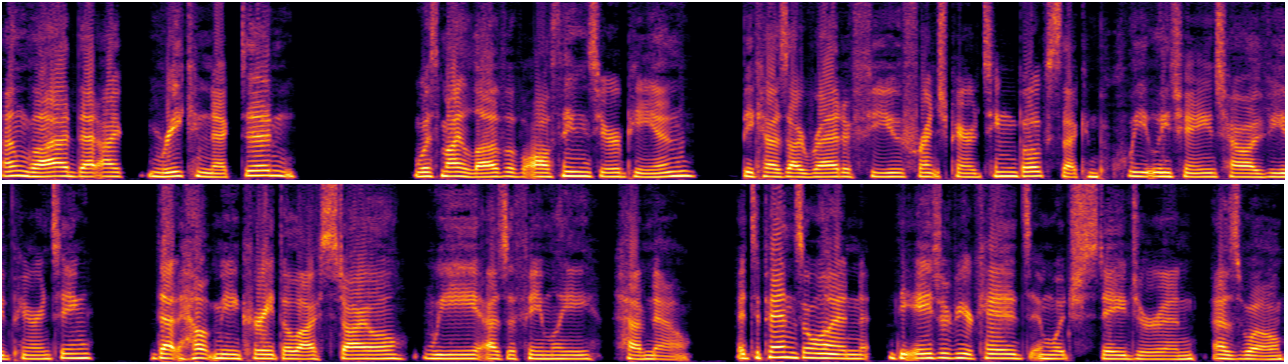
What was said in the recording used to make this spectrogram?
I'm glad that I reconnected with my love of all things European because I read a few French parenting books that completely changed how I viewed parenting that helped me create the lifestyle we as a family have now. It depends on the age of your kids and which stage you're in as well.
